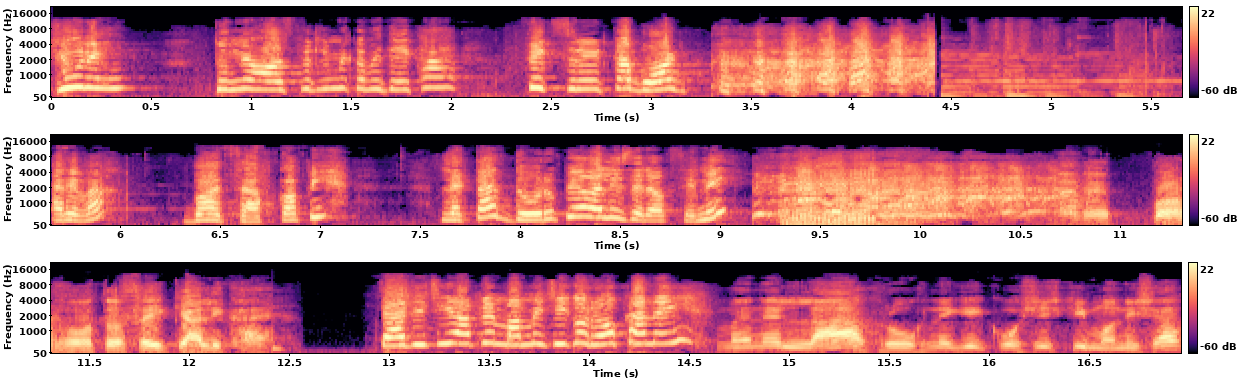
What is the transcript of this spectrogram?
क्यों नहीं? तुमने हॉस्पिटल में कभी देखा है? फिक्स रेट का बोर्ड अरे वाह बहुत साफ़ कॉपी है। लगता है दो रुपए वाली जेरोक्स है नहीं? अरे पढ़ो तो सही क्या लिखा है। दादी जी आपने मम्मी जी को रोका नहीं? मैंने लाख रोकने की कोशिश की मोनिशा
